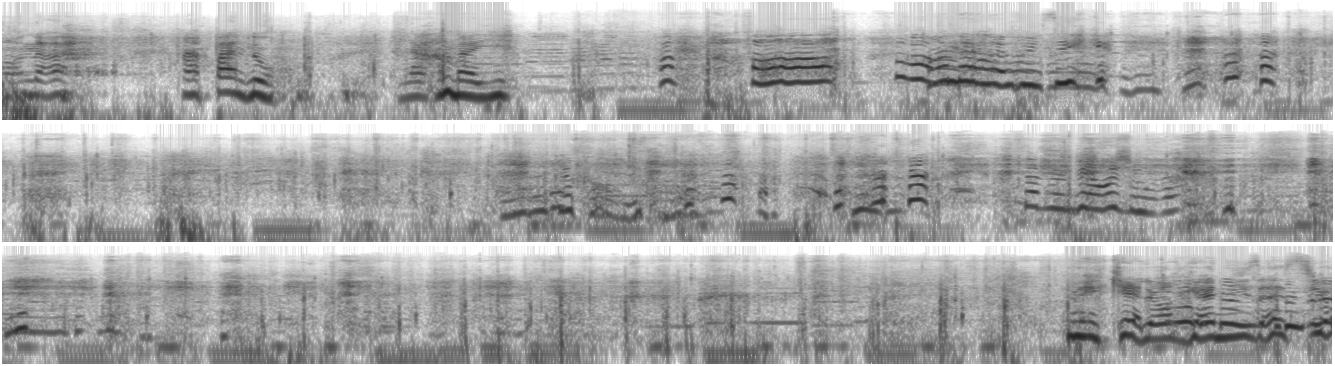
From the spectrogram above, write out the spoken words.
on a un panneau. L'Armaï. Oh, oh, on a la musique. Ça. Mais quelle organisation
